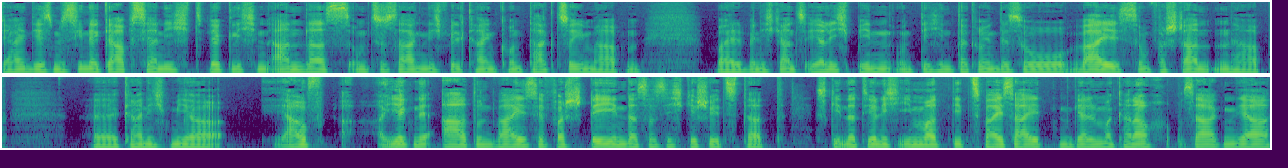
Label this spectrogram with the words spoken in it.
ja, in diesem Sinne gab es ja nicht wirklich einen Anlass, um zu sagen, ich will keinen Kontakt zu ihm haben. Weil wenn ich ganz ehrlich bin und die Hintergründe so weiß und verstanden habe, äh, kann ich mir auf, irgendeine Art und Weise verstehen, dass er sich geschützt hat. Es gibt natürlich immer die zwei Seiten, gell? Man kann auch sagen, ja,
